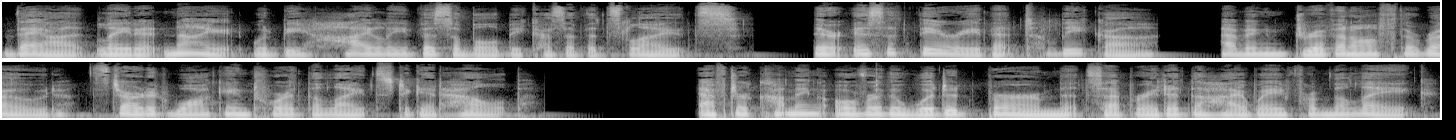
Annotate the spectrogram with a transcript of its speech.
That, late at night, would be highly visible because of its lights. There is a theory that Teleka, having driven off the road, started walking toward the lights to get help. After coming over the wooded berm that separated the highway from the lake,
